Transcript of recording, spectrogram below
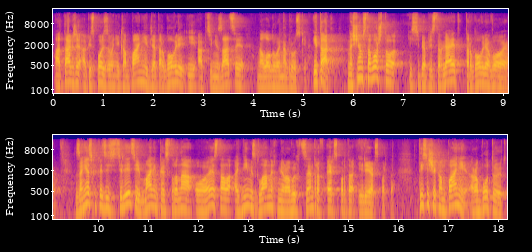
а также об использовании компаний для торговли и оптимизации налоговой нагрузки. Итак, начнем с того, что из себя представляет торговля в ОАЭ. За несколько десятилетий маленькая страна ОАЭ стала одним из главных мировых центров экспорта и реэкспорта. Тысячи компаний работают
